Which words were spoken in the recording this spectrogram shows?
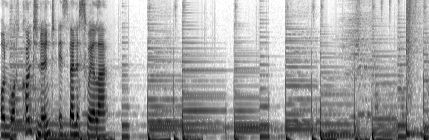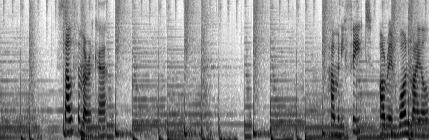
On what continent is Venezuela? South America. How many feet are in one mile?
